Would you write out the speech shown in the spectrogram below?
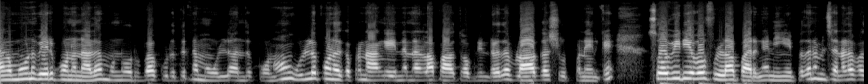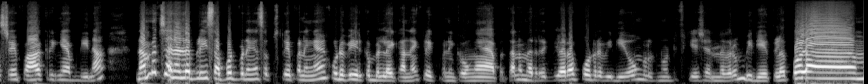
நாங்க மூணு பேர் போனனால முந்நூறு ரூபாய் கொடுத்துட்டு நம்ம உள்ள வந்து போனோம். உள்ள போனதுக்கு அப்புறம் நாங்க என்னென்னலாம் பார்த்தோம் அப்படின்றத விளாகா ஷூட் பண்ணியிருக்கேன். ஸோ வீடியோவை ஃபுல்லா பாருங்க. நீங்க இப்பதான் நம்ம சேனலை ஃபர்ஸ்ட் டைம் பாக்குறீங்க அப்படின்னா நம்ம சேனலை ப்ளீஸ் சப்போர்ட் பண்ணுங்க சப்ஸ்கிரைப் பண்ணுங்க. கூடவே இருக்க பெல் ஐக்கானை கிளிக் பண்ணிக்கோங்க. அப்பதான் நம்ம ரெகுலரா போடுற வீடியோ உங்களுக்கு நோட்டிபிகேஷன்ல வரும். வீடியோக்குள்ள போலாம்.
